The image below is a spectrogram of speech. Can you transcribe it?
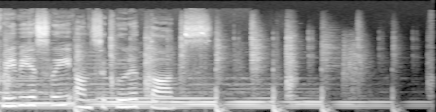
Previously on Secluded Thoughts.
